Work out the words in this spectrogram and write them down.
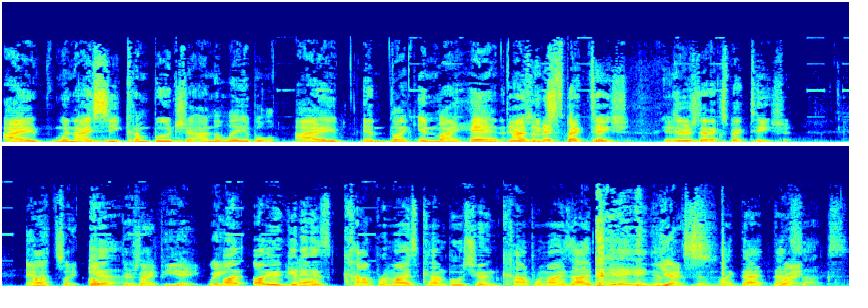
I when I see kombucha on the label, I am like in my head. There's I'm an expecting- expectation. Yeah. There's that expectation, and uh, it's like, oh, yeah. there's IPA. Wait, All, all you're getting ah. is compromised kombucha and compromised IPA, and you're Yes. mixing like that. That Right. sucks.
